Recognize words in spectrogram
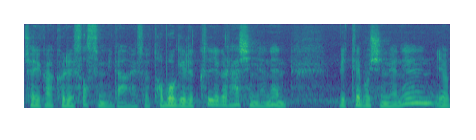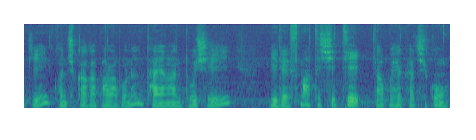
저희가 글을 썼습니다. 그래서 더보기를 클릭을 하시면은 밑에 보시면은 여기 건축가가 바라보는 다양한 도시 미래 스마트 시티라고 해가지고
